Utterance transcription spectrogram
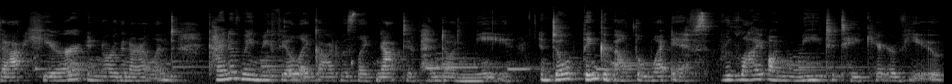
that here in Northern Ireland kind of made me feel like God was like, not depend on me. And don't think about the what ifs. Rely on me to take care of you.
